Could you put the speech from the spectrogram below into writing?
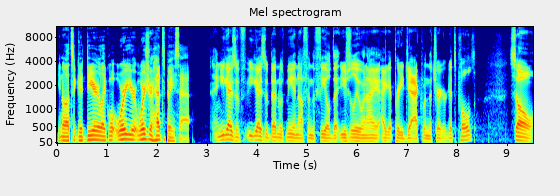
you know that's a good deer? Like wh- where your where's your headspace at? And you guys have you guys have been with me enough in the field that usually when I, I get pretty jacked when the trigger gets pulled. So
